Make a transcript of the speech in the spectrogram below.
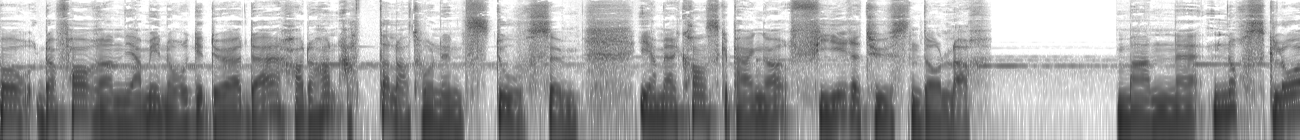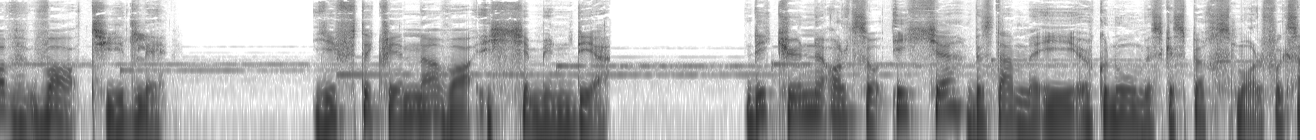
For da faren hjemme i Norge døde, hadde han etterlatt henne en stor sum. I amerikanske penger 4000 dollar. Men eh, norsk lov var tydelig. Gifte kvinner var ikke myndige. De kunne altså ikke bestemme i økonomiske spørsmål, f.eks.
